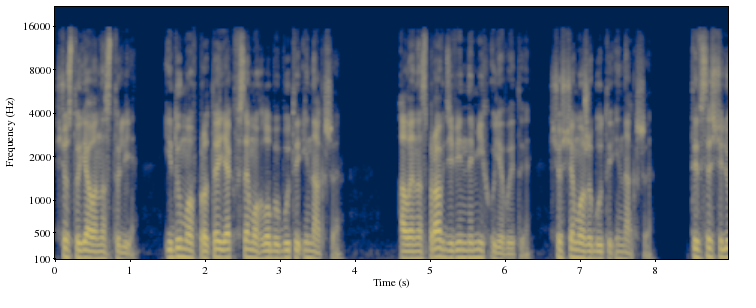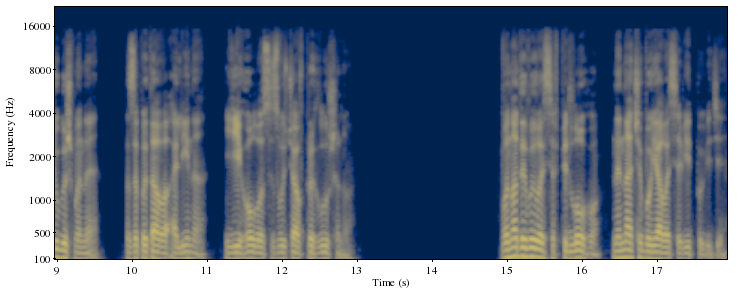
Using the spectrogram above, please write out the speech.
що стояла на столі, і думав про те, як все могло би бути інакше. Але насправді він не міг уявити, що ще може бути інакше. Ти все ще любиш мене? запитала Аліна, її голос звучав приглушено. Вона дивилася в підлогу, неначе боялася відповіді.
